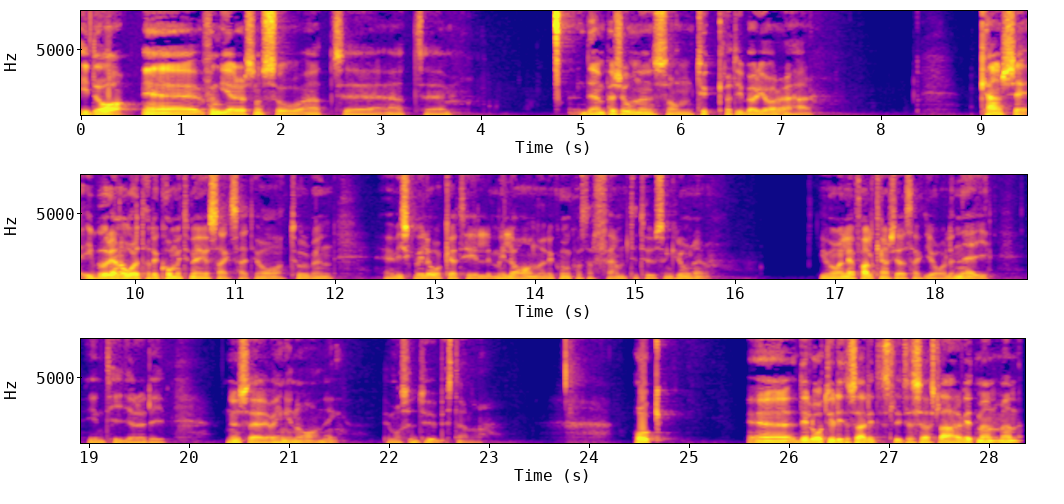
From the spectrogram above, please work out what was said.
Idag eh, fungerar det som så att, eh, att eh, den personen som tycker att vi bör göra det här. Kanske i början av året hade kommit till mig och sagt så här att ja Torben, eh, vi skulle vilja åka till Milano. Det kommer att kosta 50 000 kronor. I vanliga fall kanske jag har sagt ja eller nej i en tidigare liv. Nu säger jag, jag har ingen aning. Det måste du bestämma. Och eh, det låter ju lite så här, lite, lite så här slarvigt. Men, men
